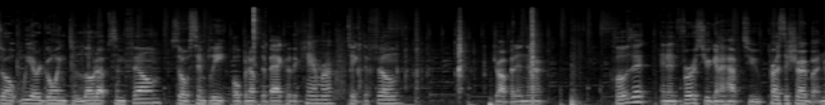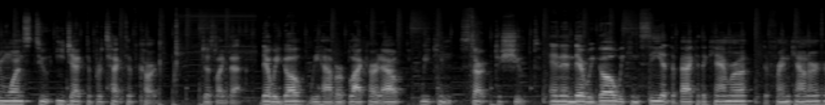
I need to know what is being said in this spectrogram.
So we are going to load up some film. So simply open up the back of the camera, take the film, drop it in there, close it, and then first you're gonna have to press the shutter button once to eject the protective card, just like that. There we go, we have our black card out. We can start to shoot. And then there we go, we can see at the back of the camera, the frame counter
